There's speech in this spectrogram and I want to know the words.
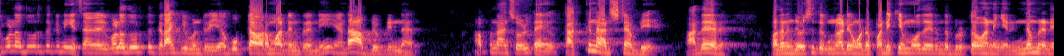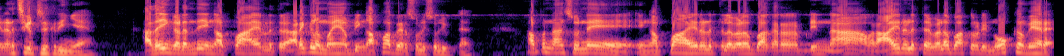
இவ்வளோ தூரத்துக்கு நீங்கள் ச- தூரத்துக்கு ராக்கி பண்ணுறியா கூப்பிட்டா வரமாட்டேன்ற நீ? ஏடா அப்படி இப்படின்னாரு. அப்போ நான் சொல்லிட்டேன் டக்குன்னு அடிச்சிட்டேன் அப்படியே. அதே பதினஞ்சு வருஷத்துக்கு முன்னாடி உங்கள்கிட்ட படிக்கும் போது இருந்த புருட்டோவை நீங்கள் இன்னும் என்ன நினச்சிக்கிட்டு இருக்கிறீங்க. அதையும் கடந்து எங்கள் அப்பா ஆயிரத்துல அப்படி அப்படிங்க அப்பா பேரை சொல்லி சொல்லிவிட்டார் அப்போ நான் சொன்னேன் எங்கள் அப்பா ஆயிரத்தில் வேலை பார்க்கறாரு அப்படின்னா அவர் ஆயிரத்தில் வேலை பார்க்கறதுடைய நோக்கம் வேற.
